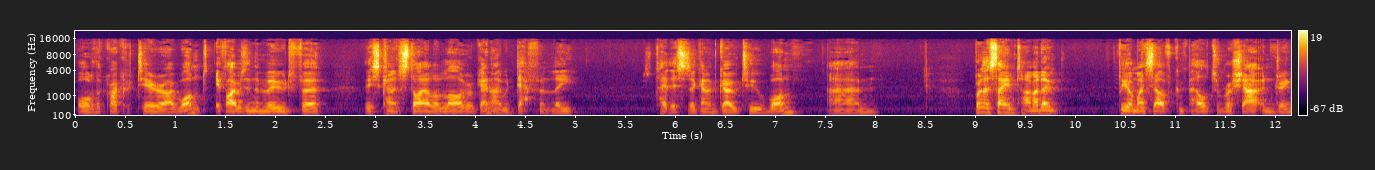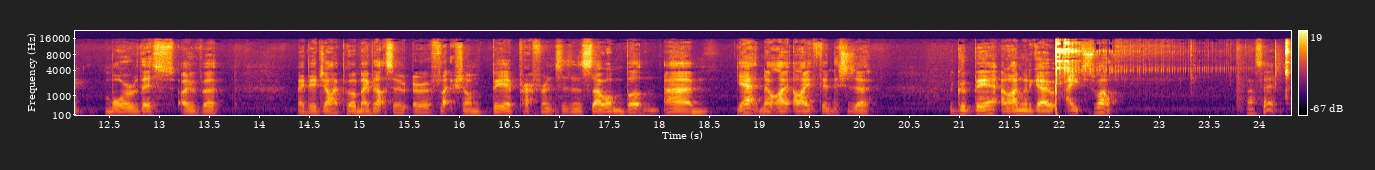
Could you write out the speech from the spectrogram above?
all of the criteria I want. If I was in the mood for this kind of style of lager again, I would definitely take this as a kind of go-to one. Um, but at the same time, I don't feel myself compelled to rush out and drink more of this over maybe a Jaipur. Maybe that's a, a reflection on beer preferences and so on. But um, yeah, no, I, I think this is a, a good beer, and I'm going to go eight as well. That's it.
